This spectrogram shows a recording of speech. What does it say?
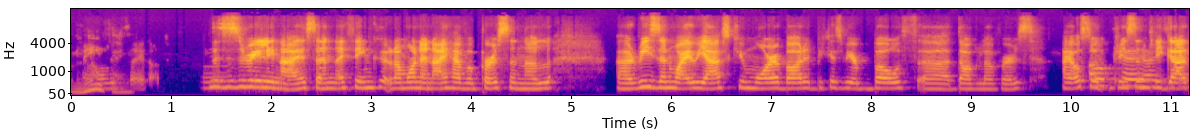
Amazing. say that. This is really nice. And I think Ramon and I have a personal uh, reason why we ask you more about it because we are both uh, dog lovers. I also Okay, recently I got,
